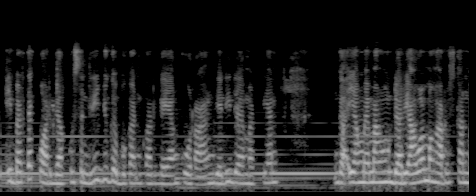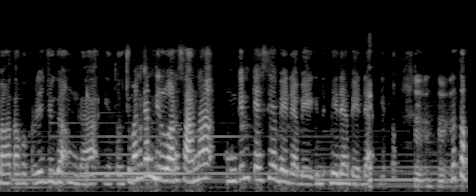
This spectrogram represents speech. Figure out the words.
Ibaratnya keluarga aku sendiri juga bukan keluarga yang kurang jadi dalam artian nggak yang memang dari awal mengharuskan banget aku kerja juga enggak gitu. Cuman kan di luar sana mungkin case-nya beda-beda beda gitu. Tetap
